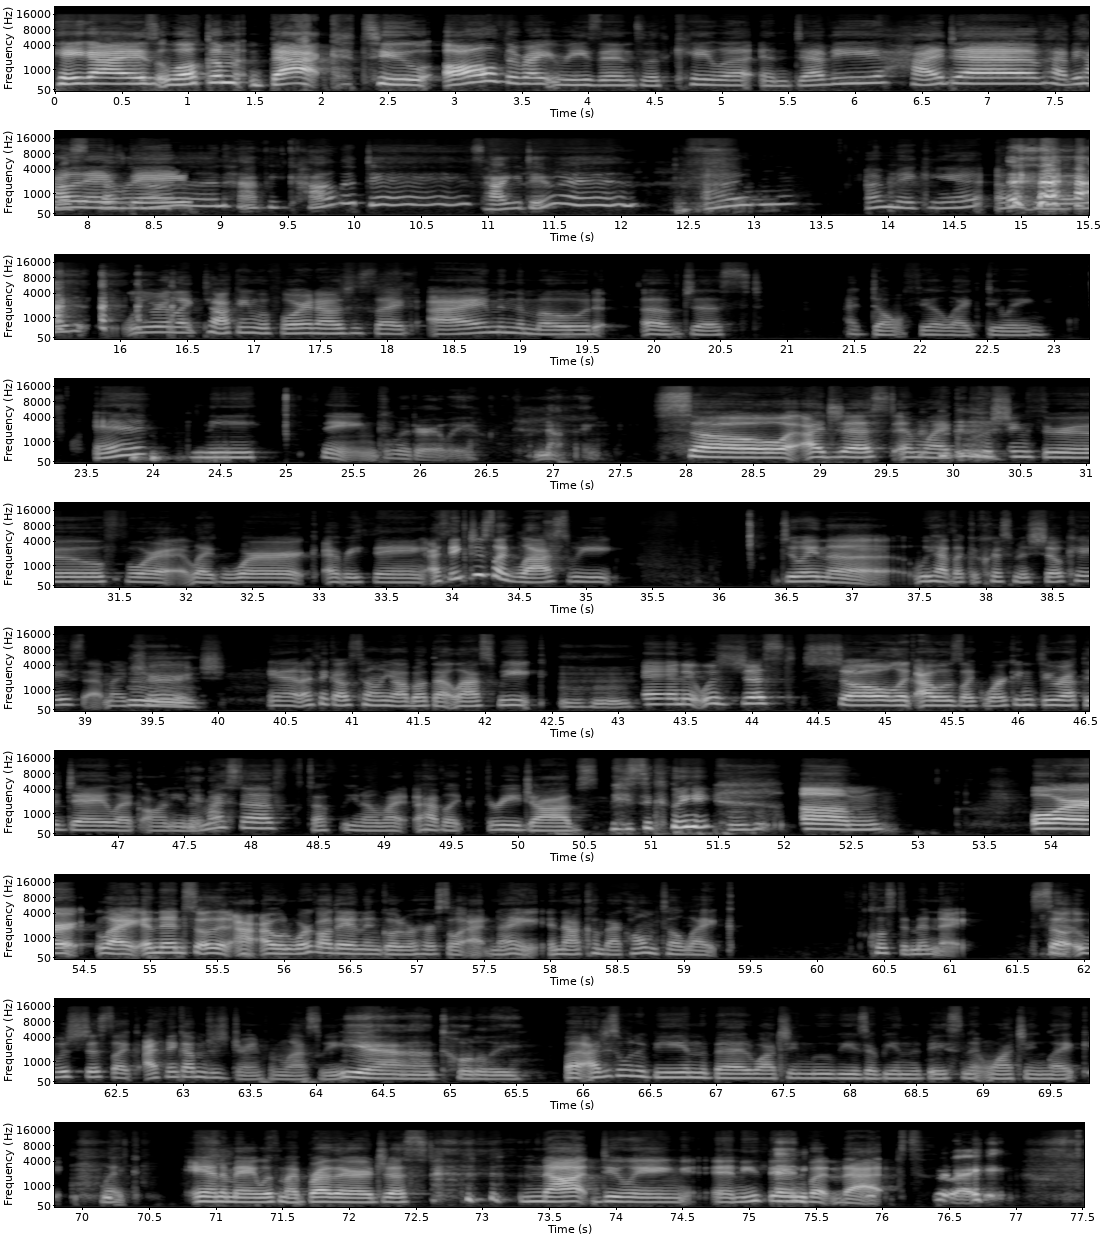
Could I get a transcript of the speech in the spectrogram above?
Hey guys, welcome back to All the Right Reasons with Kayla and Debbie. Hi Deb, happy holidays, babe. on? Happy holidays. How you doing? I'm I'm making it. I'm good. we were like talking before and I was just like I'm in the mode of just I don't feel like doing anything. Literally nothing. So I just am like pushing through for like work, everything. I think just like last week doing the we had like a Christmas showcase at my Mm. church. And I think I was telling y'all about that last week. hmm And it was just so like I was like working throughout the day, like on either Yeah. my stuff, stuff, you know, my I have like three jobs basically hmm um or like and then so then I, I would work all day and then go to rehearsal at night and not come back home till like close to midnight so Yeah. it was just like i think i'm just drained from last week Yeah, totally. but i just want to be in the bed watching movies or be in the basement watching like like anime with my brother just not doing anything Any- but that right.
